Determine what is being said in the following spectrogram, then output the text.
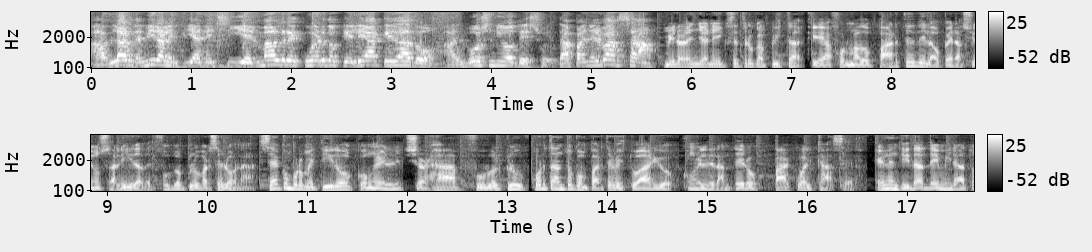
a hablar de Miralem Pjanic y el mal recuerdo que le ha quedado al bosnio de su etapa en el Barça. Miralem Pjanic, centrocampista que ha formado parte de la operación salida del FC Barcelona, se ha comprometido con el Sherhab Fútbol Club, por tanto comparte vestuario con el delantero Paco Alcácer en la entidad de Emiratos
